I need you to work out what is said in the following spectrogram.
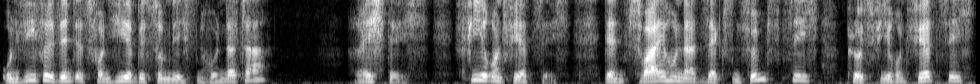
Und wie viel sind es von hier bis zum nächsten Hunderter? Richtig, 44, denn 256 plus 44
